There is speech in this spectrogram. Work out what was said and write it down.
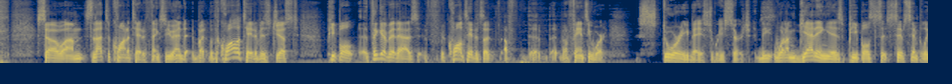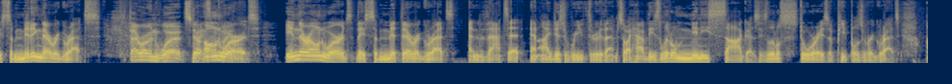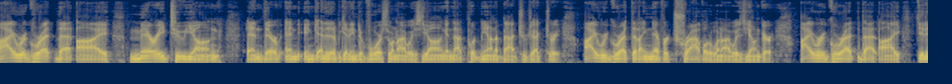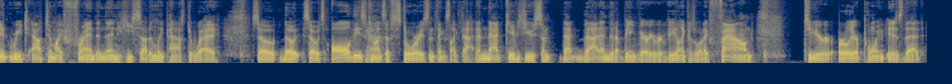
so um, so that's a quantitative thing. So you end, but the qualitative is just people think of it as qualitative is a, a, a fancy word story based research. The, what I'm getting is people s- simply submitting their regrets their own words. Their basically. own words. In their own words, they submit their regrets and that's it. And I just read through them. So I have these little mini sagas, these little stories of people's regrets. I regret that I married too young and there and, and, ended up getting divorced when I was young, and that put me on a bad trajectory. I regret that I never traveled when I was younger. I regret that I didn't reach out to my friend and then he suddenly passed away. So though, so it's all these yeah. kinds of stories and things like that, and that gives you some that that ended up being very revealing because what I found to your earlier point is that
